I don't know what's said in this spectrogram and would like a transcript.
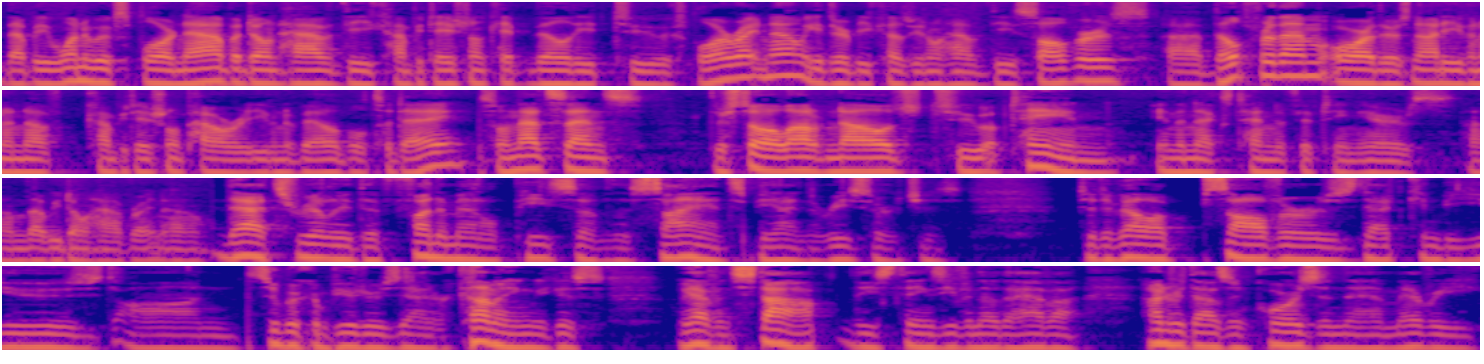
that we want to explore now, but don't have the computational capability to explore right now, either because we don't have the solvers uh, built for them, or there's not even enough computational power even available today. So in that sense, there's still a lot of knowledge to obtain in the next 10 to 15 years um, that we don't have right now. That's really the fundamental piece of the science behind the research is to develop solvers that can be used on supercomputers that are coming because we haven't stopped these things, even though they have a 100,000 cores in them. Every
